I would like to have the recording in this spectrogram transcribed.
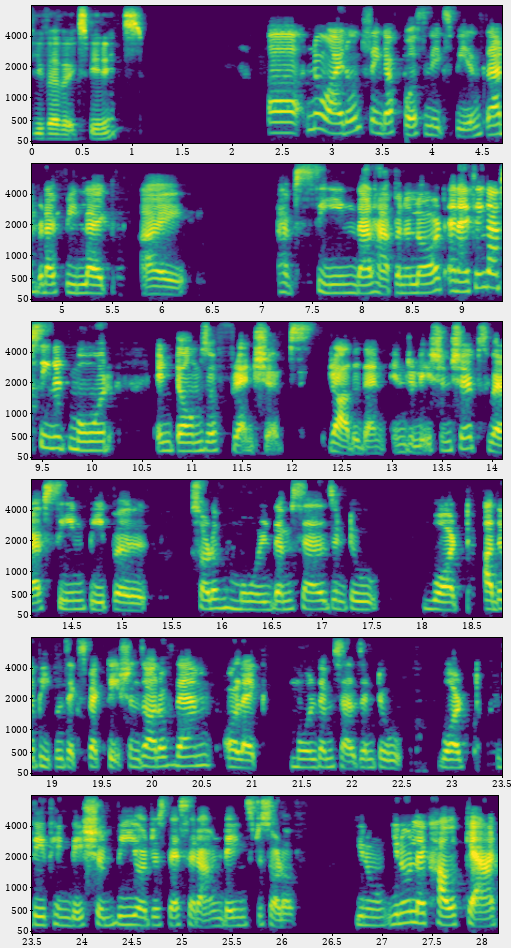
you've ever experienced? Uh no i don't think i've personally experienced that but i feel like i have seen that happen a lot. And I think I've seen it more in terms of friendships rather than in relationships, where I've seen people sort of mold themselves into what other people's expectations are of them, or like mold themselves into what they think they should be, or just their surroundings to sort of you know you know like how a cat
